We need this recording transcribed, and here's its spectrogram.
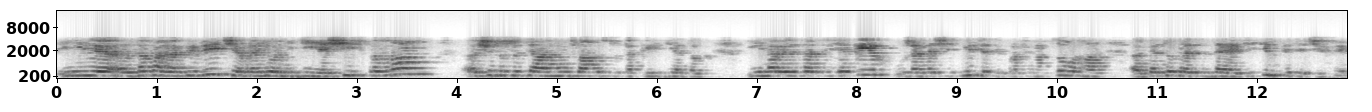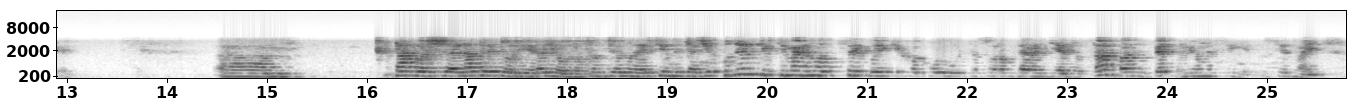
І е, за перше півріччя в районі діє шість програм е, щодо соціального захисту таких діток, і на реалізацію яких вже за 6 місяців профінансовано е, 539,7 тисяч гривень. Ем, Також е, на території району функціонує 7 дитячих будинків сімейного циклу, яких виховується 49 діток, та 25 прийомних сімей, е,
